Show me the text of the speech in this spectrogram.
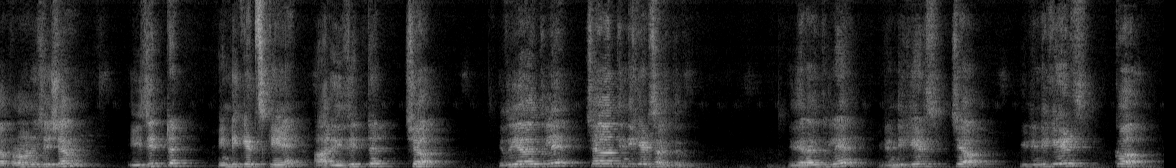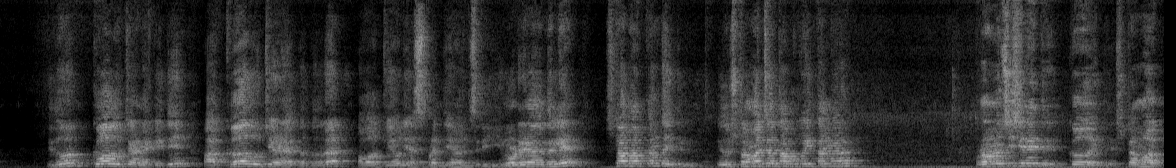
the pronunciation is it indicates K? Or is it ch? ಇದು ಏನಾಗುತ್ತಲೇ ಚ ಅಂತ ಇಂಡಿಕೇಟ್ಸ್ ಆಗ್ತದೆ. ಇದೇನಾಗ್ತಿಲ್ಲ ಇಟ್ ಇಂಡಿಕೇಟ್ಸ್ ಚ. ಇಟ್ ಇಂಡಿಕೇಟ್ಸ್ ಕ. ಇದು ಕ ಉಚ್ಚಾರಣೆ ಆಕೈತಿ. ಆ ಕ ಉಚ್ಚಾರಣೆ ಆಯ್ತಂತಂದ್ರ ಅವಾಗ ಕೇವಲ ಎಸ್ ಪ್ರತ್ಯಯ ಹಚ್ಚ್ರಿ ನೋಡ್ರಿ ಏನಾಗ್ತಿಲ್ಲ ಸ್ಟಮಕ್ ಅಂತ ಐತಿ ಇದು ಸ್ಟಮಚ್ ಅಂತ ಹಾಕ್ಬೇಕು ಹಂಗಾರ ಪ್ರೊನೌನ್ಸಿಯೇಷನ್ ಐತ್ರಿ. ಕ ಐತಿ ಸ್ಟಮಕ್.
